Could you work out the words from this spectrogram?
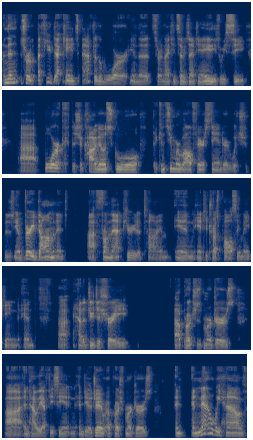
and then, sort of a few decades after the war, in the sort of 1970s, 1980s, we see uh, Bork, the Chicago School, the Consumer Welfare Standard, which was you know very dominant uh, from that period of time in antitrust policymaking and uh, how the judiciary approaches mergers uh, and how the FTC and, and DOJ approach mergers. And and now we have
